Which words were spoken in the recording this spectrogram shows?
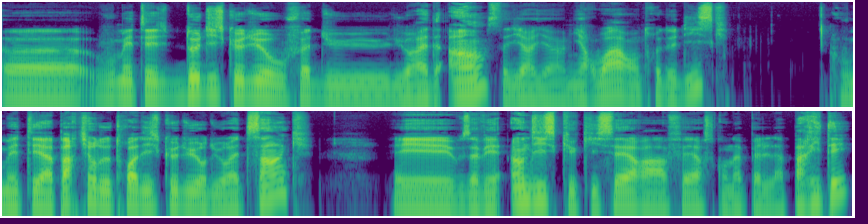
euh, vous mettez deux disques durs, vous faites du, du RAID 1, c'est-à-dire il y a un miroir entre deux disques. Vous mettez à partir de trois disques durs du RAID 5, et vous avez un disque qui sert à faire ce qu'on appelle la parité,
